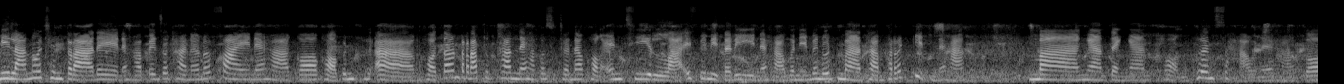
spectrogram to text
มิลานโนเชนตราเดนะคะเป็นสถานีรถไฟนะคะก็ขอเป็นอ่าขอต้อนรับทุกท่านนะคะเข้าสู่ช่องของ NT Life Infinity นะคะวันนี้แม่นุชมาทำภารกิจนะคะ มางานแต่งงานของเพื่อนสาวนะคะก็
